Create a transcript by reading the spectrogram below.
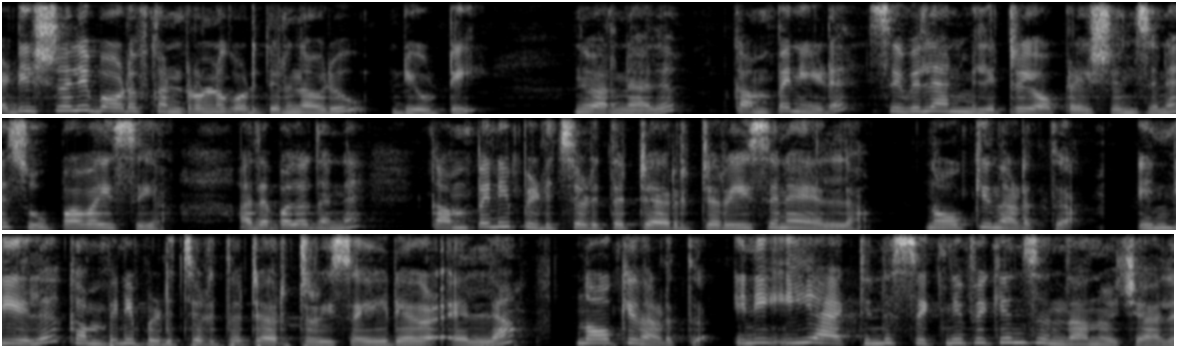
Additionally board of കൺട്രോളിന് കൊടുത്തിരുന്ന ഒരു ഡ്യൂട്ടി എന്ന് പറഞ്ഞാൽ കമ്പനിയുടെ സിവിൽ ആൻഡ് മിലിറ്ററി ഓപ്പറേഷൻസിനെ സൂപ്പർവൈസ് ചെയ്യുക. അതേപോലെ തന്നെ കമ്പനി പിടിച്ചെടുത്ത ടെറിറ്ററീസിനെ എല്ലാം നോക്കി നടത്തുക. ഇന്ത്യയിൽ കമ്പനി പിടിച്ചെടുത്ത ടെറിറ്ററീസ് ഏരിയകൾ എല്ലാം നോക്കി നടത്തുക. ഇനി ഈ ആക്ടിന്റെ സിഗ്നിഫിക്കൻസ് എന്താണെന്ന് വെച്ചാൽ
